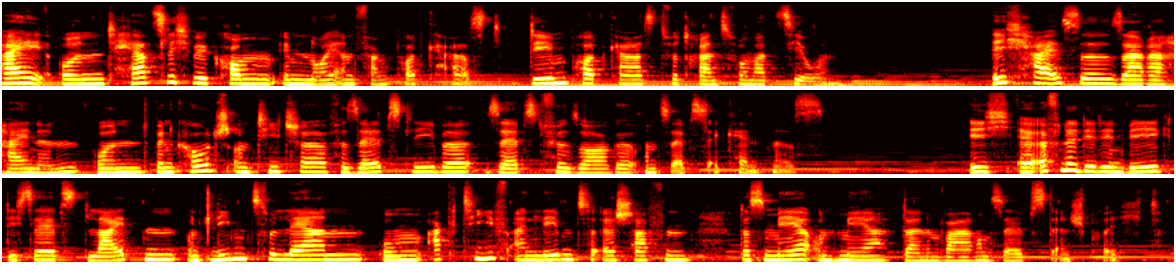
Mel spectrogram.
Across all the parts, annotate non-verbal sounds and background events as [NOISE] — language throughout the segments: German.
Hi und herzlich willkommen im Neuanfang Podcast, dem Podcast für Transformation. Ich heiße Sarah Heinen und bin Coach und Teacher für Selbstliebe, Selbstfürsorge und Selbsterkenntnis. Ich eröffne dir den Weg, dich selbst leiten und lieben zu lernen, um aktiv ein Leben zu erschaffen, das mehr und mehr deinem wahren Selbst entspricht.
